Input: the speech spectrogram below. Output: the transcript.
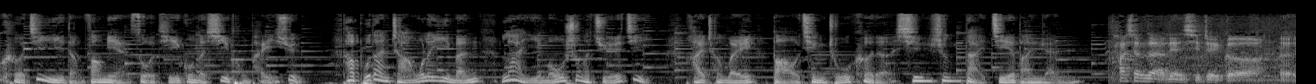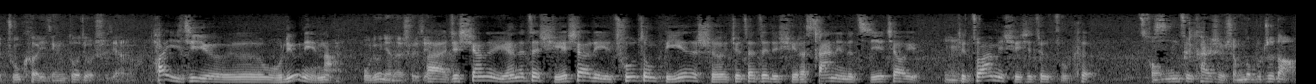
刻技艺等方面所提供的系统培训，他不但掌握了一门赖以谋生的绝技，还成为宝庆竹刻的新生代接班人。他现在练习这个呃竹刻已经多久时间了？他已经有五六年了，五六年的时间。啊，就相当于原来在学校里初中毕业的时候，就在这里学了三年的职业教育，就专门学习这个竹刻。从最开始什么都不知道，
